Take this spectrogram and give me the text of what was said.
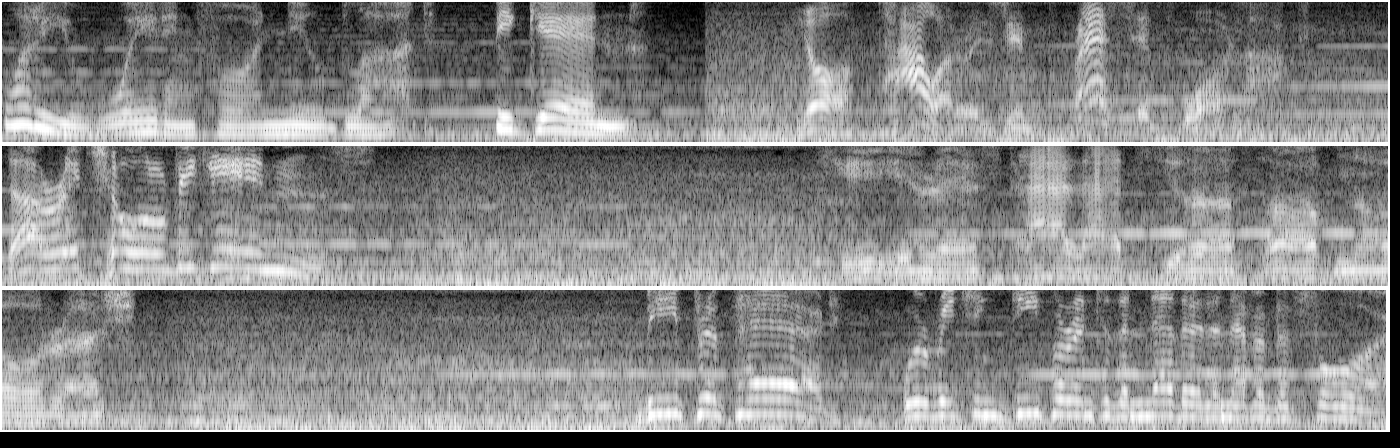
What are you waiting for, new blood? Begin. Your power is impressive, Warlock. The ritual begins. Kirest alat Yurthognorash. Be prepared. We're reaching deeper into the nether than ever before.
